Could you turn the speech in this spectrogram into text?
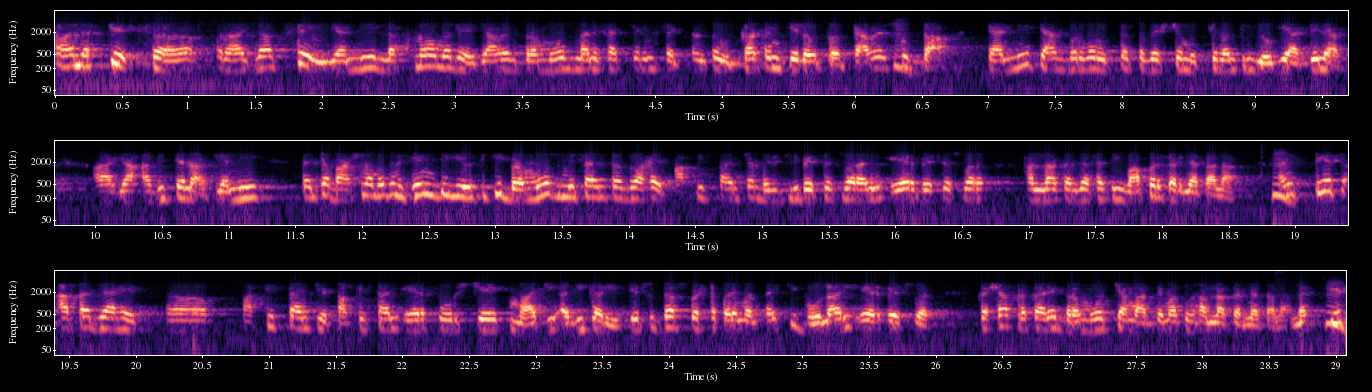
नक्कीच राजनाथ सिंग यांनी लखनौमध्ये ज्यावेळेस ब्रह्मोस मॅन्युफॅक्चरिंग सेक्टरचं उद्घाटन केलं होतं त्यावेळेस सुद्धा त्यांनी त्याचबरोबर उत्तर प्रदेशचे मुख्यमंत्री योगी आदित्यनाथ या आदित्यनाथ यांनी त्यांच्या भाषणामधून हिंट दिली होती की ब्रह्मोस मिसाईलचा जो आहे पाकिस्तानच्या मिलिटरी बेसिसवर आणि एअर बेसिसवर हल्ला करण्यासाठी वापर करण्यात आला. आणि तेच आता जे आहेत पाकिस्तानचे पाकिस्तान एअरफोर्सचे एक माजी अधिकारी ते सुद्धा स्पष्टपणे म्हणतात की गोलारी एअरबेसवर कशा प्रकारे ब्रह्मोसच्या माध्यमातून हल्ला करण्यात आला. नक्कीच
